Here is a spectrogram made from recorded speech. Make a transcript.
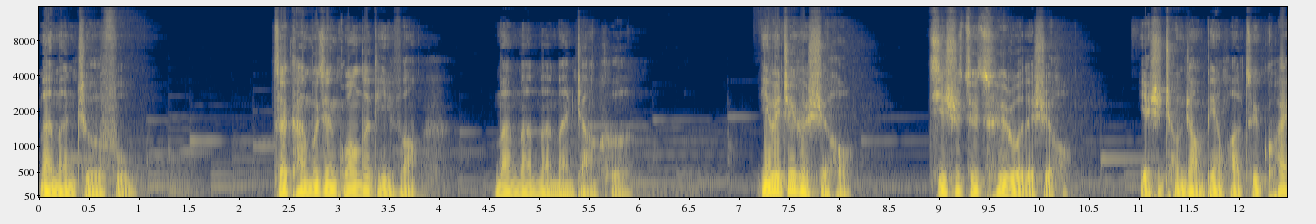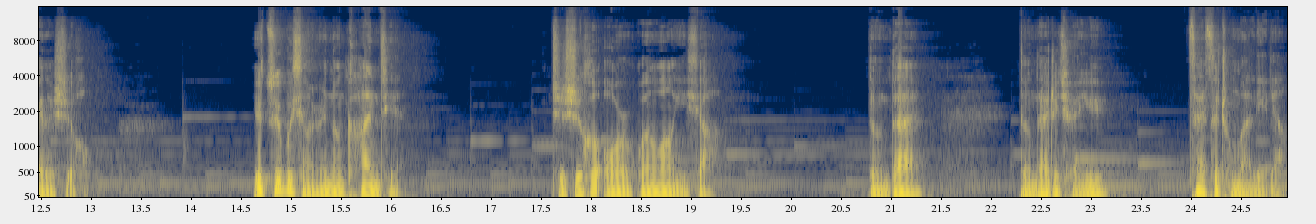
慢慢蛰伏，在看不见光的地方，慢慢慢慢长合。因为这个时候，既是最脆弱的时候，也是成长变化最快的时候，也最不想人能看见，只适合偶尔观望一下，等待。等待着痊愈，再次充满力量。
